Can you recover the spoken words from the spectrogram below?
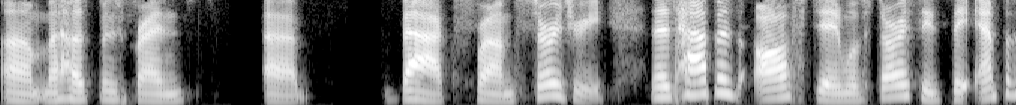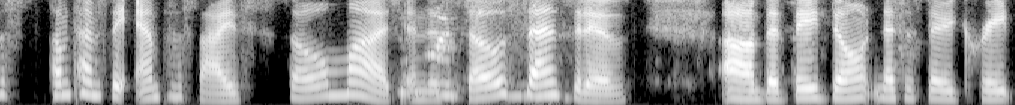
um, my husband's friend's uh, back from surgery. And this happens often with star seeds. They empathize, sometimes they emphasize so much and they're so sensitive um, that they don't necessarily create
